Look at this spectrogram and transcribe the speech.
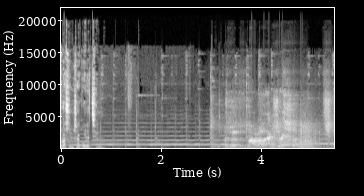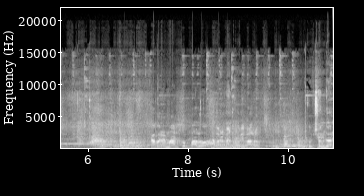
প্রশংসা করেছেন। খাবারের মান খুব ভালো। খাবারের মান খুবই ভালো। খুব সুন্দর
